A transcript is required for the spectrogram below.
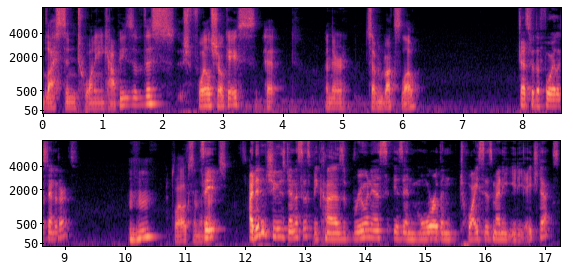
less than 20 copies of this foil showcase at, and they're seven bucks low that's for the foil extended arts. Mm-hmm. Foil extended See, arts. I didn't choose Genesis because Ruinous is in more than twice as many EDH decks.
